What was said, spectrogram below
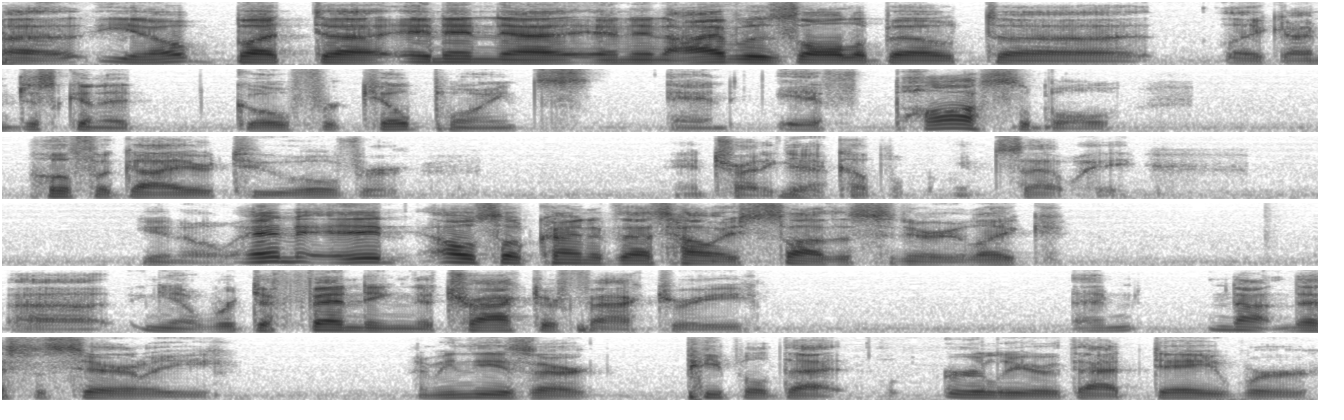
uh you know but uh and then uh, and then i was all about uh like i'm just gonna go for kill points and if possible hoof a guy or two over and try to get Yeah. a couple points that way you know and it also kind of that's how i saw the scenario like uh you know we're defending the tractor factory and not necessarily i mean these are people that earlier that day were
